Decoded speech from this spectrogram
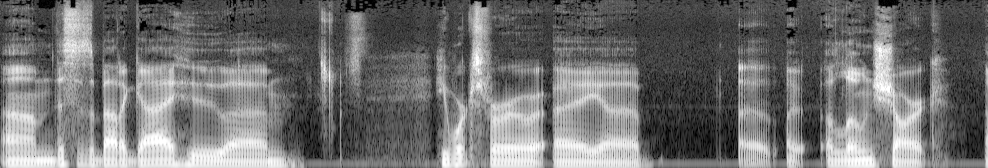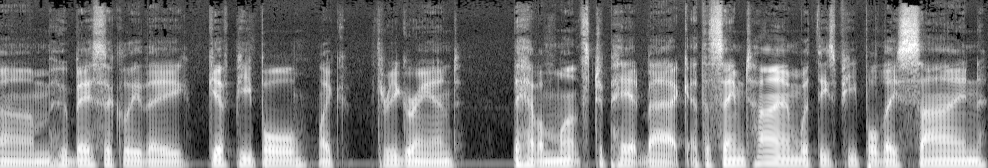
Um, this is about a guy who um, he works for a, uh, a, a loan shark um, who basically they give people like three grand. They have a month to pay it back. At the same time, with these people, they sign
